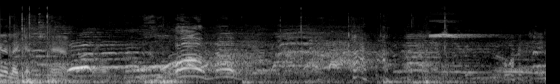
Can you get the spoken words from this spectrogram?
it like a champ, bro. Oh, no! Poor Jay.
